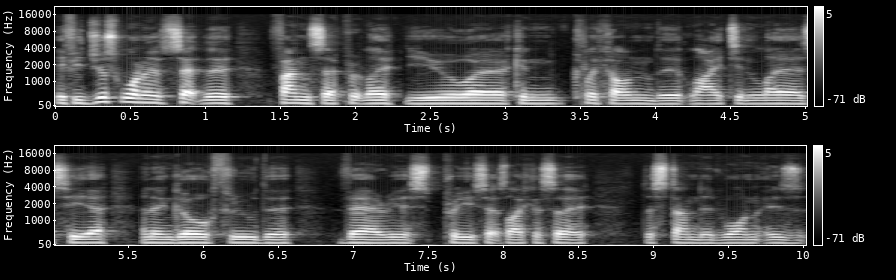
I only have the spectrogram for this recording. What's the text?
if you just want to set the fan separately you uh, can click on the lighting layers here and then go through the various presets. Like I say the standard one is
